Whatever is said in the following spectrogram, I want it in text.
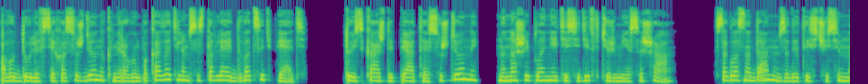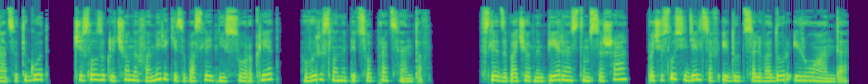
а вот доля всех осужденных к мировым показателям составляет 25%, то есть каждый пятый осужденный на нашей планете сидит в тюрьме США. Согласно данным за 2017 год, число заключенных в Америке за последние 40 лет выросло на 500%. Вслед за почетным первенством США по числу сидельцев идут Сальвадор и Руанда,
